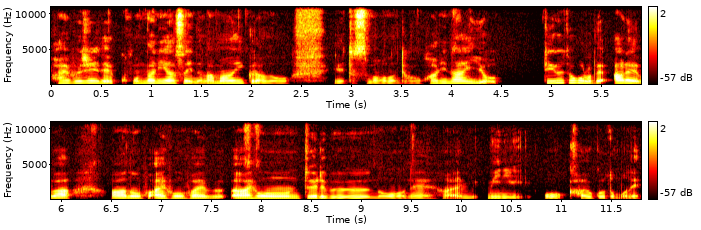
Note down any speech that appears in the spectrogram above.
5G でこんなに安い7万いくらの、えーと、スマホなんて他にないよっていうところであれば、あの iPhone5、iPhone 12のね、はい、ミニを買うこともね、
